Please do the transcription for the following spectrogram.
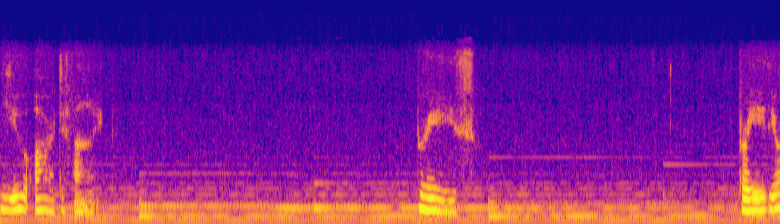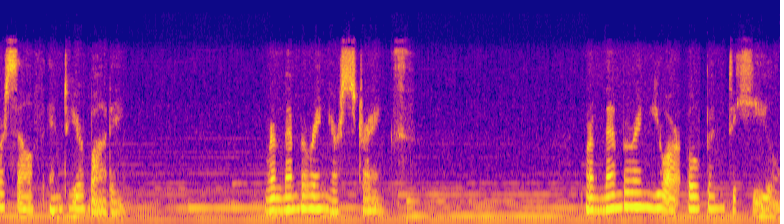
You are divine. Breathe. Breathe yourself into your body, remembering your strength, remembering you are open to heal,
